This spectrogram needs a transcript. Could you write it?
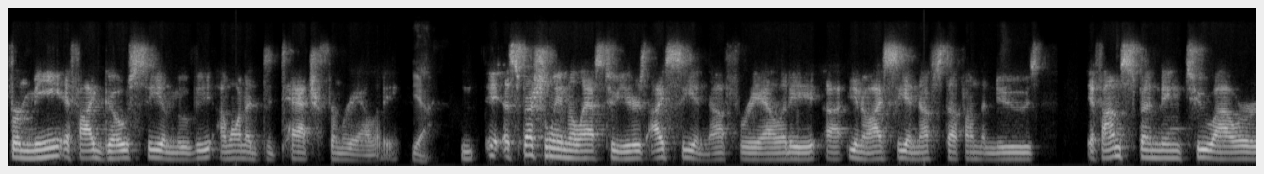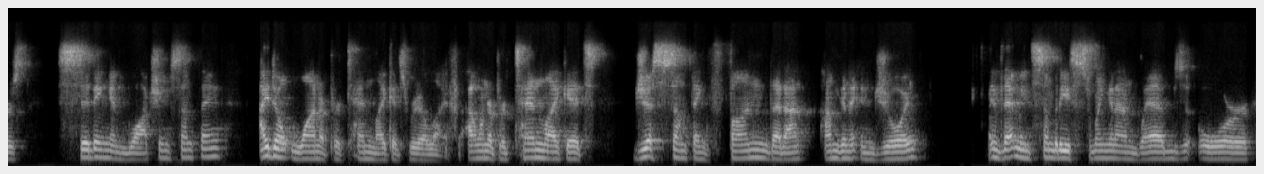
For me, if I go see a movie, I want to detach from reality. Yeah. It- especially in the last two years, I see enough reality. Uh, you know, I see enough stuff on the news. If I'm spending two hours sitting and watching something, I don't want to pretend like it's real life. I want to pretend like it's just something fun that I'm, I'm going to enjoy. If that means somebody's swinging on webs or,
